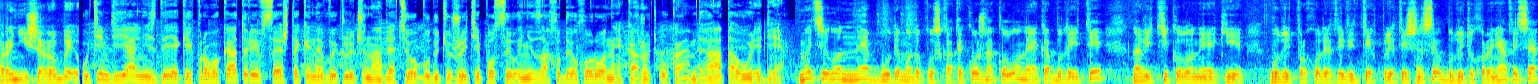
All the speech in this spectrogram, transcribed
раніше робив. Утім, діяльність деяких провокаторів все ж таки не виключена. Для цього будуть ужиті посилені заходи охорони, кажуть у КМДА та уряді. Ми цього не будемо допускати. Кожна колона, яка буде йти, навіть ті колони, які будуть проходити від тих політичних сил, будуть охоронятися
